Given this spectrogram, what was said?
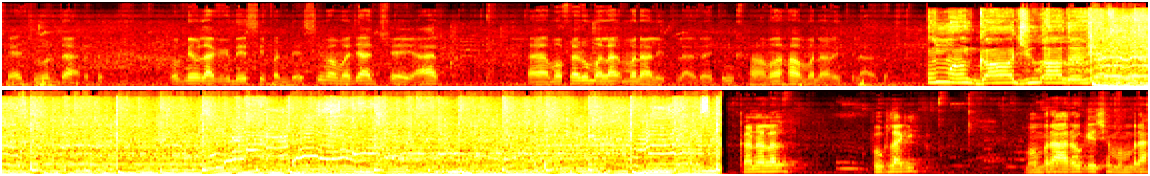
છે જોરદાર. કોઈકને એવું લાગે કે દેશી પણ દેશીમાં મજા જ છે યાર. મફલર હું મલા મનાલીથી લાવ્યો આઈ થિંક હા હા મનાલીથી લાવ્યો Oh my God, you are the કાનાલાલ ભૂખ લાગી? મમરા આરોગ્ય છે મમરા.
